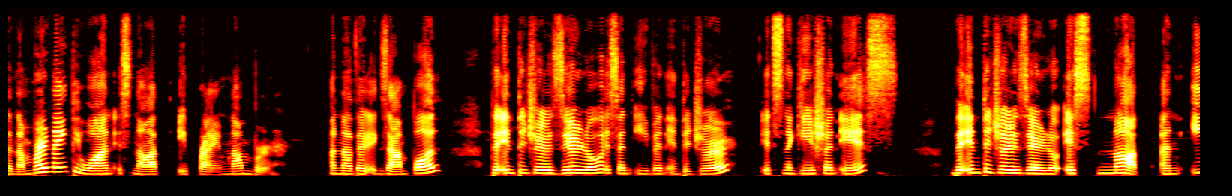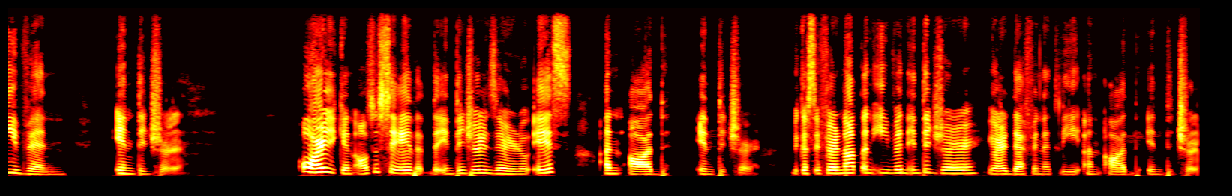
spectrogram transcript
The number 91 is not a prime number. Another example, the integer 0 is an even integer. Its negation is the integer 0 is not an even integer. Or you can also say that the integer 0 is an odd integer. Because if you're not an even integer, you are definitely an odd integer.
